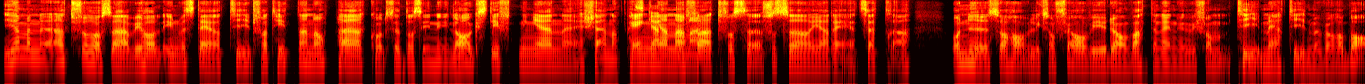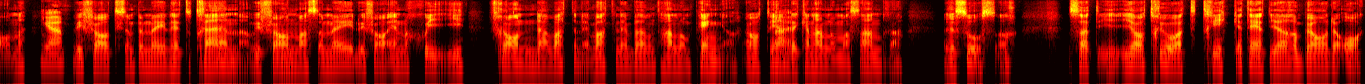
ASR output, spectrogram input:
ja, men att för oss så här, vi har investerat tid för att hitta en au pair, kodsätta oss in i lagstiftningen, eh, tjäna pengarna Skatterna. för att försö- försörja det etc. Och nu så har liksom, får vi ju då en vattenledning, vi får mer tid med våra barn. Ja, Vi får till exempel möjlighet att träna, vi får en Mm. massa möjligheter, vi får energi från den där vattenledningen. Vattenledningen behöver inte handla om pengar, återigen, Nej. det kan handla om massa andra resurser. Så att jag tror att tricket är att göra både och.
